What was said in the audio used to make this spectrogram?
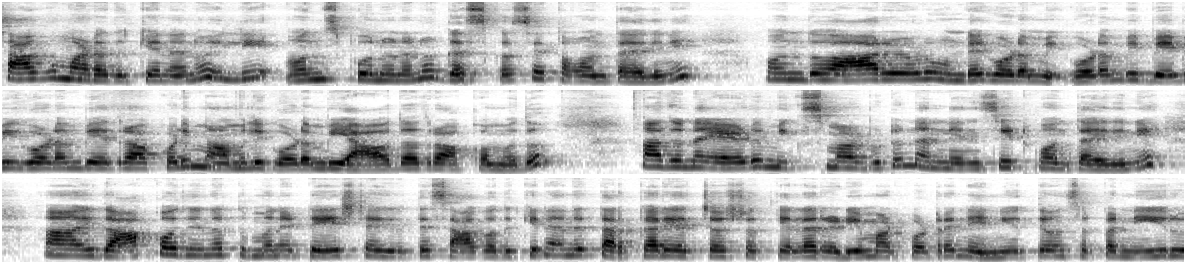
ಸಾಗು ಮಾಡೋದಕ್ಕೆ ನಾನು ಇಲ್ಲಿ ಒಂದು ಸ್ಪೂನು ನಾನು ಗಸಗಸೆ ತೊಗೊತಾ ಇದ್ದೀನಿ ಒಂದು ಆರು ಏಳು ಉಂಡೆ ಗೋಡಂಬಿ. ಗೋಡಂಬಿ ಬೇಬಿ ಗೋಡಂಬಿ ಆದರೂ ಹಾಕ್ಕೊಳ್ಳಿ. ಮಾಮೂಲಿ ಗೋಡಂಬಿ ಯಾವುದಾದ್ರೂ ಹಾಕ್ಕೊಬೋದು. ಅದನ್ನು ಎರಡು ಮಿಕ್ಸ್ ಮಾಡಿಬಿಟ್ಟು ನಾನು ನೆನೆಸಿಟ್ಕೊತಾ ಇದ್ದೀನಿ. ಇದು ಹಾಕೋದ್ರಿಂದ ತುಂಬಾ ಟೇಸ್ಟಾಗಿರುತ್ತೆ ಸಾಗೋದಕ್ಕೆ. ಅಂದರೆ ತರಕಾರಿ ಹಚ್ಚೋಷ್ಟೊತ್ತಿಗೆಲ್ಲ ರೆಡಿ ಮಾಡಿಕೊಟ್ರೆ ನೆನೆಯುತ್ತೆ. ಒಂದು ಸ್ವಲ್ಪ ನೀರು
